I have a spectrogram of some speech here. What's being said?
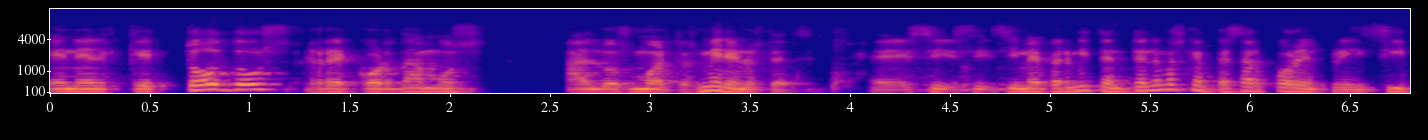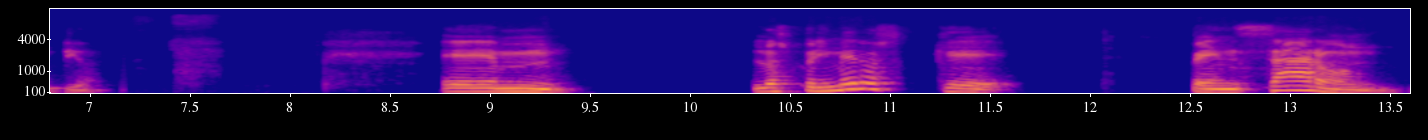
en el que todos recordamos a los muertos. Miren ustedes, eh, si, me permiten, tenemos que empezar por el principio. Eh, los primeros que pensaron,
